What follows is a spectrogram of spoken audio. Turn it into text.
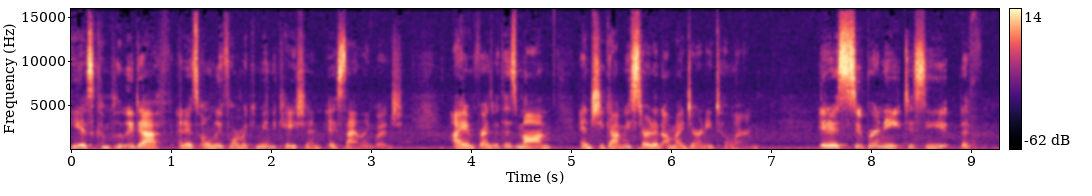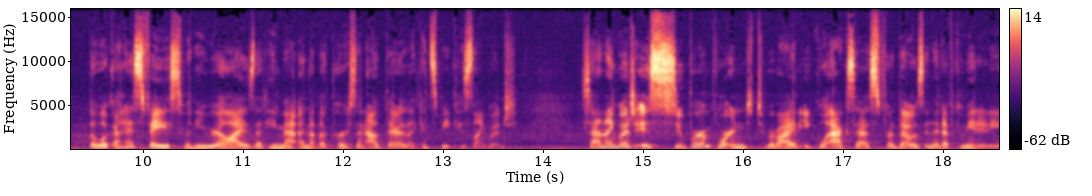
He is completely deaf, and his only form of communication is sign language. I am friends with his mom, and she got me started on my journey to learn. It is super neat to see the, the look on his face when he realized that he met another person out there that can speak his language. Sign language is super important to provide equal access for those in the deaf community,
